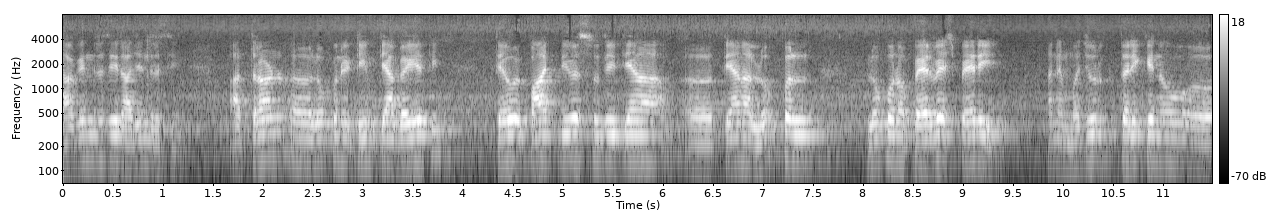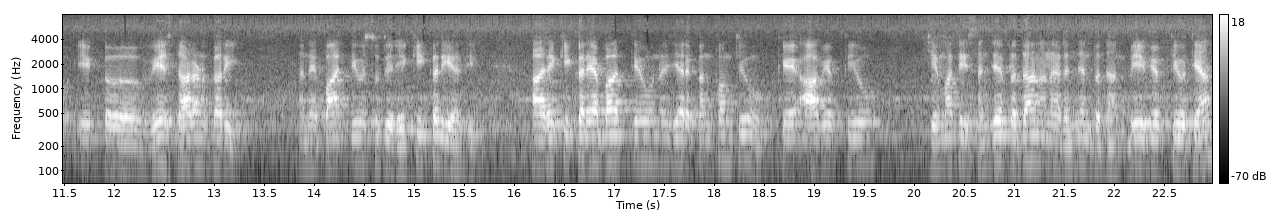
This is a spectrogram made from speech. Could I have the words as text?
નાગેન્દ્રસિંહ, રાજેન્દ્રસિંહ. આ ત્રણ લોકોની ટીમ ત્યાં ગઈ હતી. તેઓએ પાંચ દિવસ સુધી ત્યાં ત્યાંના લોકલ લોકોનો પહેરવેશ પહેરી અને મજૂર તરીકેનો એક વેશ ધારણ કરી અને પાંચ દિવસ સુધી રેકી કરી હતી. આ રેકી કર્યા બાદ તેઓને જ્યારે કન્ફર્મ થયું કે આ વ્યક્તિઓ જેમાંથી સંજય પ્રધાન અને રંજન પ્રધાન, બે વ્યક્તિઓ ત્યાં.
